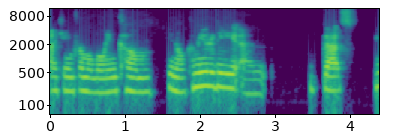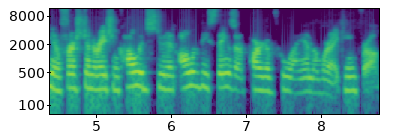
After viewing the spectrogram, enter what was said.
I came from a low income, you know, community and that's, you know, first generation college student. All of these things are part of who I am and where I came from.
